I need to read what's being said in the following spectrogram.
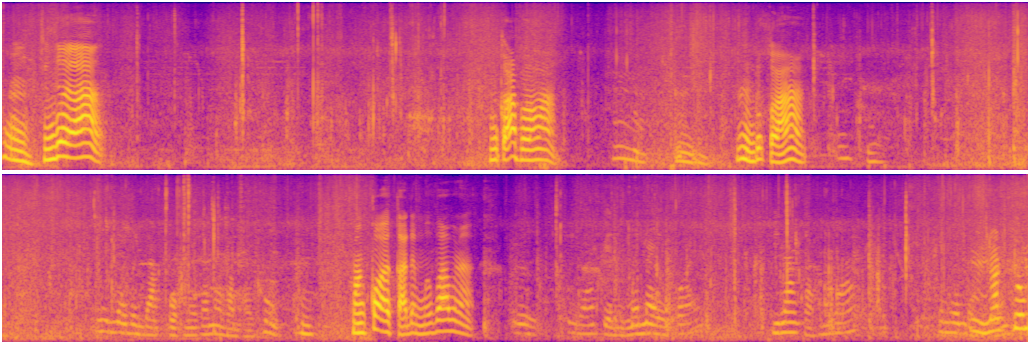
ừ chính rồi á không có phải không ừ. ừ. อืมก็กล้นี่เลยเป็ดาบปกในก็ไม่ทำไปพุ่งมันก็อากาศเดี๋ยวมือว่ามันอะที่ร้านเปลี่ยนเมื่อไหร่ก็ที่ร่างกัยทำร้านเงินน็อตทุ่ม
